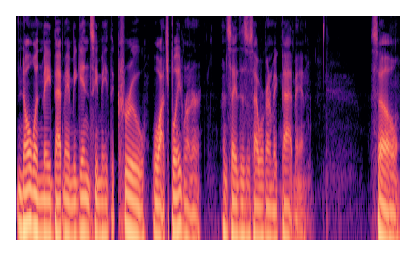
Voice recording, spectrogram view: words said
Nolan made Batman Begins, he made the crew watch Blade Runner and say, "This is how we're going to make Batman." So,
